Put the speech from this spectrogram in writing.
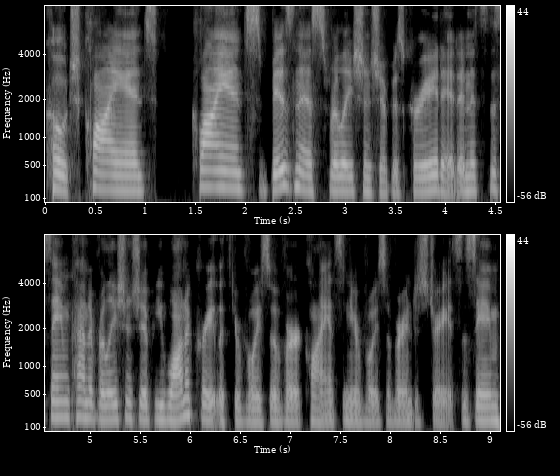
coach, client, client business relationship is created and it's the same kind of relationship you want to create with your voiceover clients in your voiceover industry it's the same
